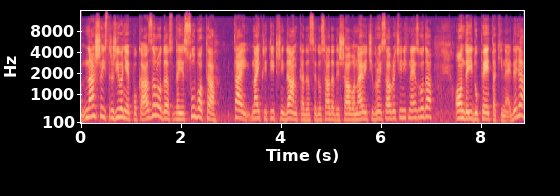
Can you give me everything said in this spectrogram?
naše istraživanje je pokazalo da, da je subota taj najkritični dan kada se do sada dešavao najveći broj saobraćajnih nezgoda, onda idu petak i nedelja.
